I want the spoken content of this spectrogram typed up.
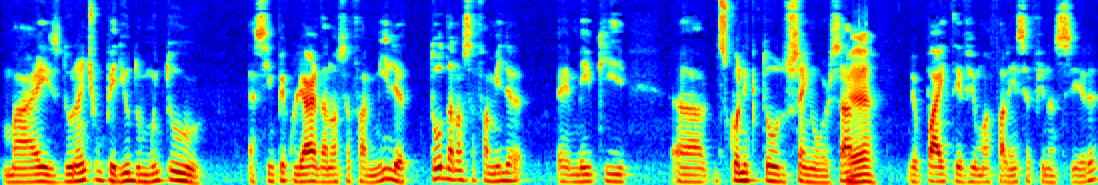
mas durante um período muito assim peculiar da nossa família, toda a nossa família é, meio que ah, desconectou do Senhor, sabe? É. Meu pai teve uma falência financeira.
